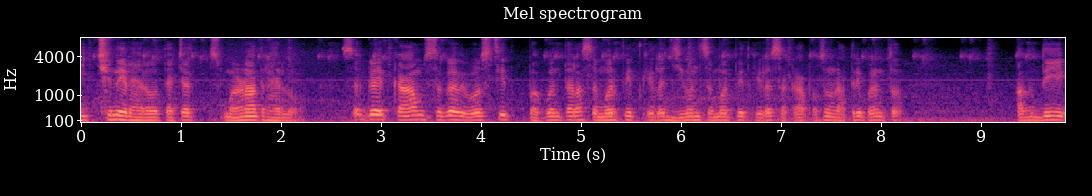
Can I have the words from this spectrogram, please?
इच्छेने राहिलो त्याच्या स्मरणात राहिलो. सगळे काम सगळं व्यवस्थित भगवंताला समर्पित केलं जीवन समर्पित केलं सकाळपासून रात्रीपर्यंत अगदी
